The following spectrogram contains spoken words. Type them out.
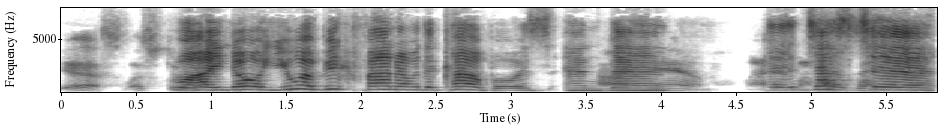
Yes, let's do Well, it. I know you are a big fan of the Cowboys, and I then am. I uh, just, uh,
